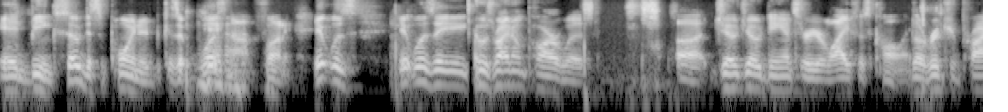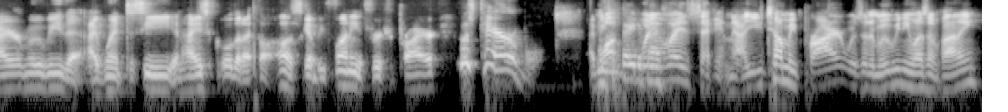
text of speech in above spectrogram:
and being so disappointed because it was Yeah. not funny. It was it was a it was right on par with uh Jojo Dancer Your Life is Calling. The Richard Pryor movie that I went to see in high school that I thought, oh, it's gonna be funny. It's Richard Pryor. It was terrible. I mean, What, very wait, wait a second. Now you tell me Pryor was in a movie and he wasn't funny.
